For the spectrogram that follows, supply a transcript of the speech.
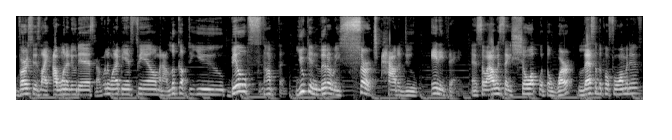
versus like, I want to do this and I really want to be in film and I look up to you. Build something. You can literally search how to do anything. And so I would say show up with the work, less of the performative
